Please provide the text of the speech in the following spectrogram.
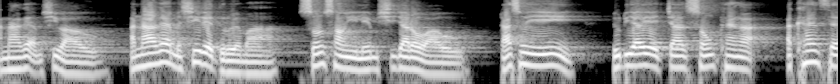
အနာဂတ်မရှိပါဘူးအနာဂတ်မရှိတဲ့သူတွေမှာစွန်းဆောင်ရည်လည်းမရှိကြတော့ပါဘူးဒါဆိုရင်လူတစ်ယောက်ရဲ့ကြာဆုံးခန်းကအခန်းဆဲ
